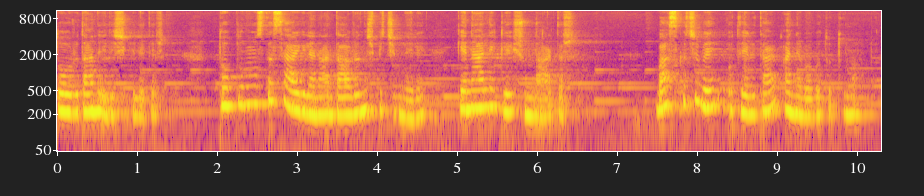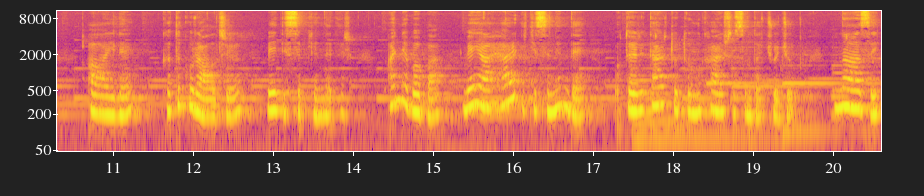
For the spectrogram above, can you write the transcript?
doğrudan ilişkilidir. Toplumumuzda sergilenen davranış biçimleri genellikle şunlardır. Baskıcı ve otoriter anne baba tutumu. Aile katı kuralcı ve disiplinlidir. Anne baba veya her ikisinin de otoriter tutumu karşısında çocuk nazik,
